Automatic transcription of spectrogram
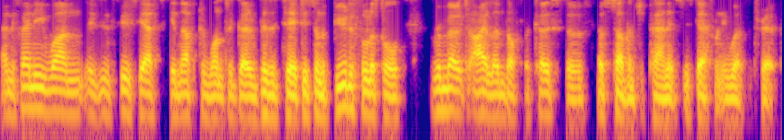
and if anyone is enthusiastic enough to want to go and visit it, it's on a beautiful little remote island off the coast of, of southern Japan. It's, it's definitely worth a trip.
